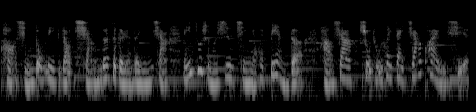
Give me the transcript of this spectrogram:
哈行动力比较强的这个人的影响，诶，做什么事情也会变得好像速度会再加快一些。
